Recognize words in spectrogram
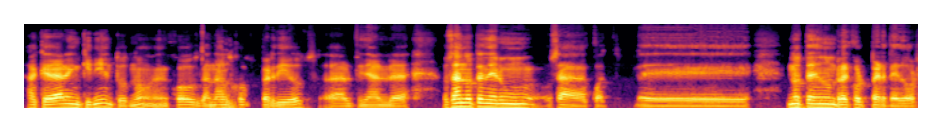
A quedar en 500, ¿no? En juegos ganados, juegos perdidos. Al final, eh, o sea, no tener un, o sea, eh, no tener un récord perdedor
